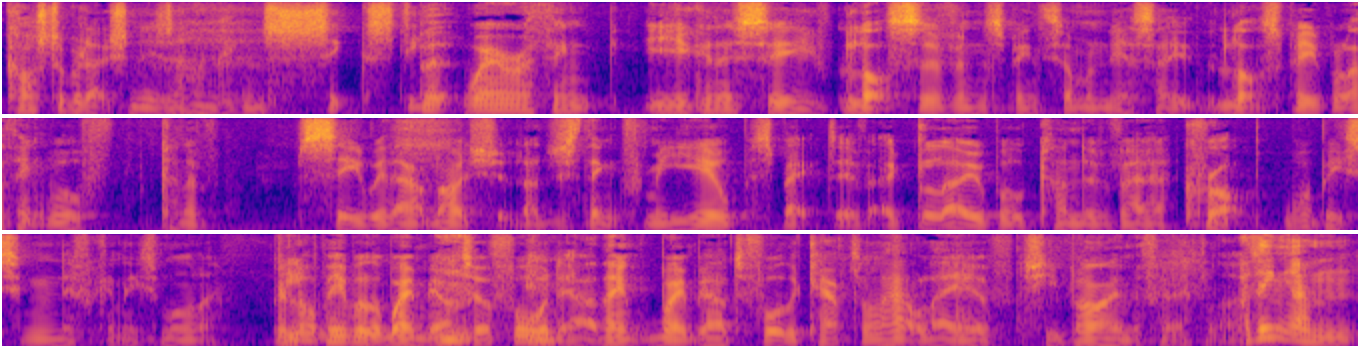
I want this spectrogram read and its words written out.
cost of production is one hundred and sixty. But where I think you're going to see lots of, and speaking to someone yesterday, lots of people I think will f- kind of see without nitrogen. I just think from a yield perspective, a global kind of uh, crop will be significantly smaller. But a lot of people that won't be able to afford it, I think, won't be able to afford the capital outlay of actually buying the fertiliser. I think um,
